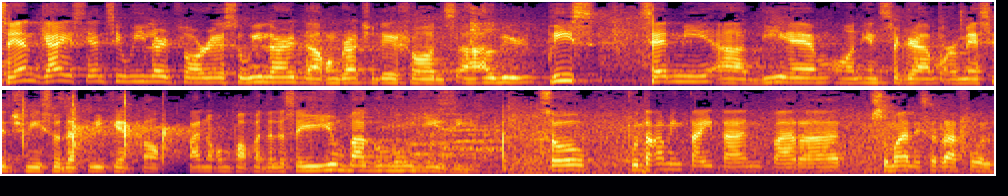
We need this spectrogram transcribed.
So! Yan. Guys, yan si Willard Flores. So Willard, uh, congratulations. Uh, I'll be, please send me a DM on Instagram or message me so that we can talk paano kung papadala sa iyo yung bago mong Yeezy. So, punta kaming Titan para sumali sa raffle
